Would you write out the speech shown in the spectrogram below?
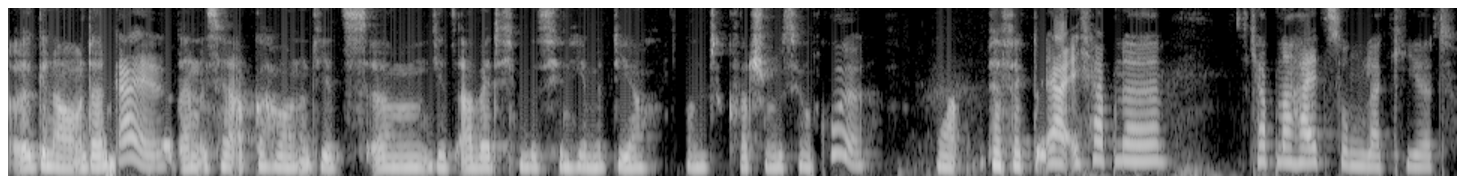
äh, genau. Und dann, Geil. dann ist er abgehauen und jetzt, ähm, jetzt arbeite ich ein bisschen hier mit dir und quatsche ein bisschen. Cool. Ja, perfekt. Ja, ich habe eine ich habe eine Heizung lackiert.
